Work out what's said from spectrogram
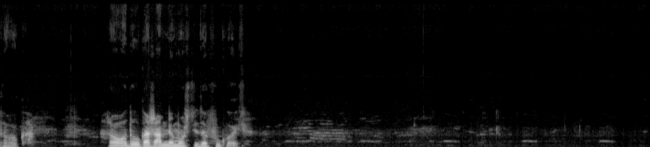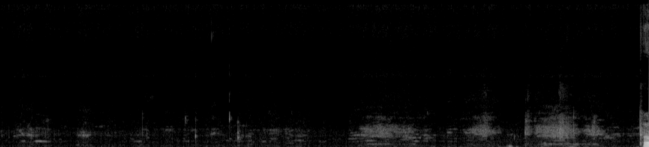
দৌকা আর দৌকা সামনে মসজিদের ফুক হয়েছে তো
